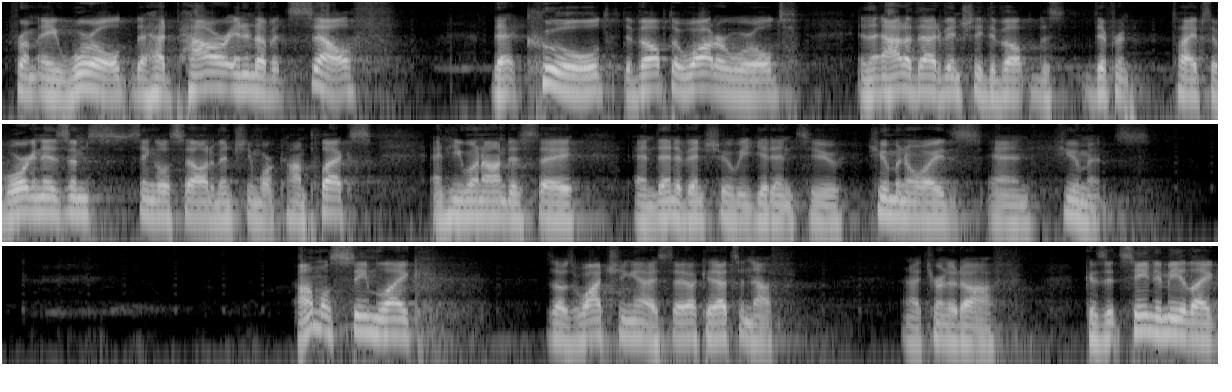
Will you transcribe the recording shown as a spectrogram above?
from a world that had power in and of itself, that cooled, developed a water world, and then out of that eventually developed this different types of organisms, single cell and eventually more complex. And he went on to say, and then eventually we get into humanoids and humans. Almost seemed like, as I was watching it, I said, okay, that's enough. And I turned it off. Because it seemed to me like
